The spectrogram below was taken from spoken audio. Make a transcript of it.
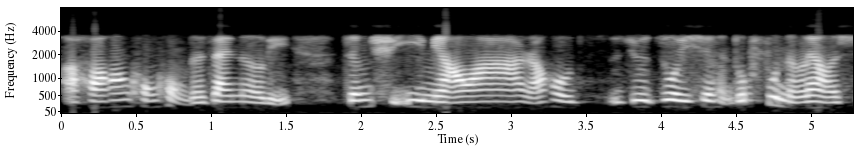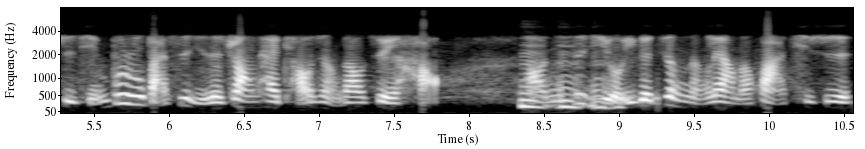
啊惶惶恐恐的在那里争取疫苗啊，然后就做一些很多负能量的事情，不如把自己的状态调整到最好，啊，你自己有一个正能量的话，其实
